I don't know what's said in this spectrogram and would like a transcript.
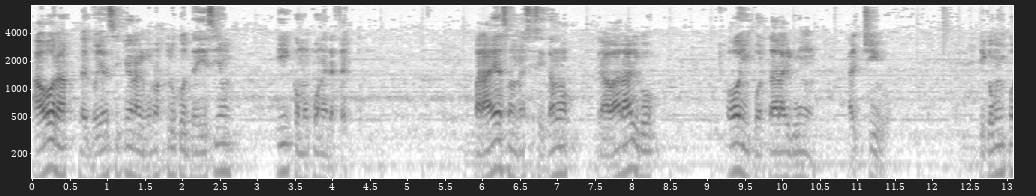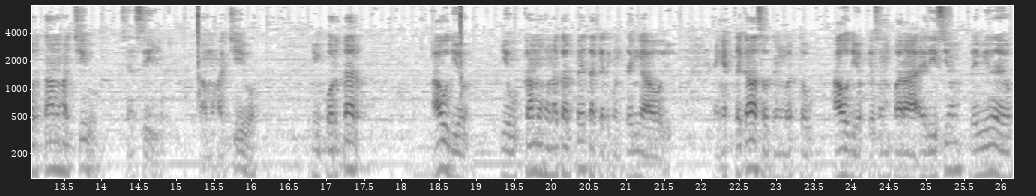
Ahora les voy a enseñar algunos trucos de edición y cómo poner efectos. Para eso necesitamos grabar algo o importar algún archivo. ¿Y cómo importamos archivos? Sencillo. Vamos a archivo, importar audio y buscamos una carpeta que contenga audio. En este caso tengo estos audios que son para edición de video,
